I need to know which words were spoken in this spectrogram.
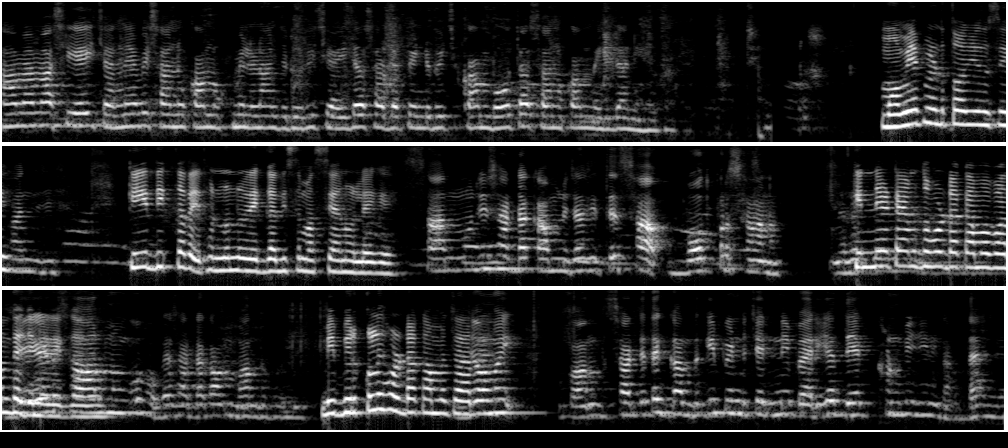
ਹਾਂ ਮੈਮ ਅਸੀਂ ਇਹੀ ਚਾਹੁੰਦੇ ਹਾਂ ਵੀ ਸਾਨੂੰ ਕੰਮ ਮਿਲਣਾ ਜ਼ਰੂਰੀ ਚਾਹੀਦਾ। ਸਾਡੇ ਪਿੰਡ ਵਿੱਚ ਕੰਮ ਬਹੁਤ ਹੈ ਸਾਨੂੰ ਕੰਮ ਮਿਲਦਾ ਨਹੀਂ ਹੈਗਾ। ਮੋਮੀਆ ਪਿੰਡ ਤੋਂ ਜੀ ਤੁਸੀਂ? ਹਾਂਜੀ। ਕੀ ਦਿੱਕਤ ਹੈ ਤੁਹਾਨੂੰ ਨਰੇਗਾ ਦੀ ਸਮੱਸਿਆ ਨੂੰ ਲੈ ਕੇ? ਸਾਨੂੰ ਜੀ ਸਾਡਾ ਕੰਮ ਨਹੀਂ ਚੱਲਦਾ ਤੇ ਸਾ- ਬਹੁਤ ਪਰੇਸ਼ਾਨ ਆ। ਕਿੰਨੇ ਟਾਈਮ ਤੋਂ ਤੁਹਾਡਾ ਕੰਮ ਬੰਦ ਹੈ ਜੀ ਡੇਢ ਨਰੇਗਾ ਸਾਲ ਦਾ? ਮੰਗੋ ਹੋ ਗਿਆ ਸਾਡਾ ਕੰਮ ਬੰਦ ਹੋਈ ਵੀ ਬਿਲਕੁਲ ਹੀ ਤੁਹਾਡਾ ਕੰਮ ਚੱਲ ਰਿਹਾ? ਜਮਾਂ ਹੀ ਬੰਦ। ਸਾਡੇ ਤੇ ਗੰਦਗੀ ਪਿੰਡ ਚ ਇੰਨੀ ਪੈ ਰਹੀ ਆ ਦੇਖਣ ਨੂੰ ਵੀ ਜੀ ਨਹੀਂ ਕਰਦਾ ਹੈਗਾ।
